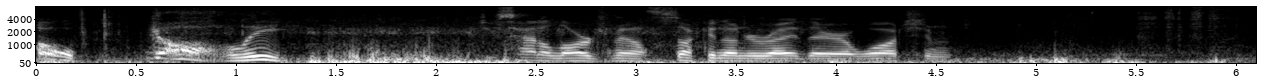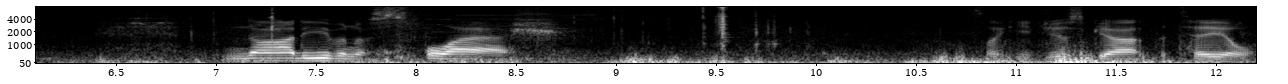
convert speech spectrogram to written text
Oh, golly. Just had a largemouth sucking under right there. I watch him. Not even a splash. It's like he just got the tail.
